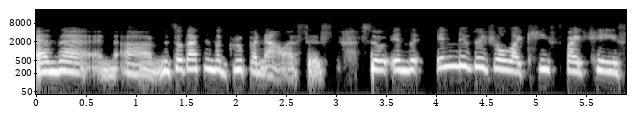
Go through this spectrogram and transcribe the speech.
And then, um, so that's in the group analysis. So in the individual, like case by case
